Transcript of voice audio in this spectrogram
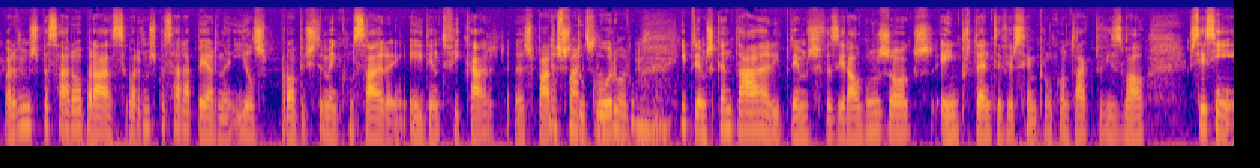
agora vamos passar ao braço, agora vamos passar à perna e eles próprios também começarem a identificar as partes, partes do do corpo, corpo. Uhum. e podemos cantar e podemos fazer alguns jogos. É importante haver sempre um contacto visual. Por isso, é assim,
